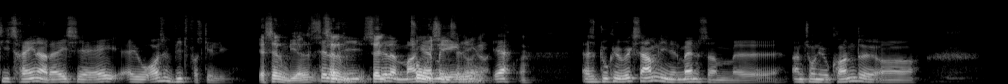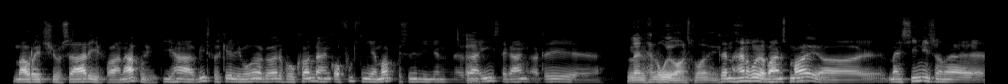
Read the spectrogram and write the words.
de trænere, der er i Serie A, er jo også vidt forskellige. Ja, selvom de er, Selvom, de, selv selvom mange af dem er italienere? Ja. Ja. Altså, du kan jo ikke sammenligne en mand som øh, Antonio Conte og Mauricio Sarri fra Napoli. De har vidt forskellige måder at gøre det på. Conte, han går fuldstændig amok på sidelinjen øh, hver Ja. eneste gang, og det, øh, Anden, han ryger også smøg, ikke? Den, han ryger bare en smøg, og øh, Mancini, som er,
